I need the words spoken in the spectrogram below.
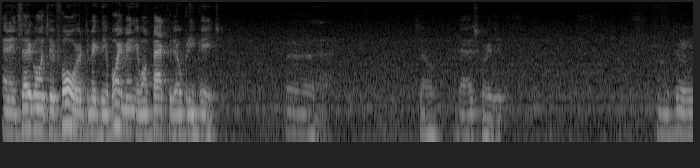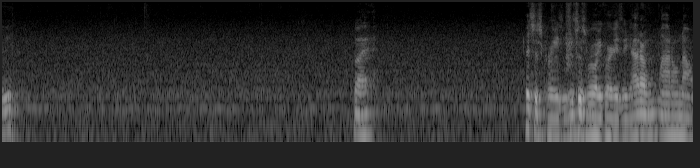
And instead of going to forward to make the appointment, it went back to the opening page. Uh, So, it's crazy. Okay. But this is crazy. This is really crazy. I don't I don't know.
